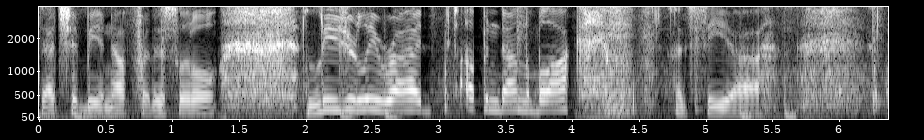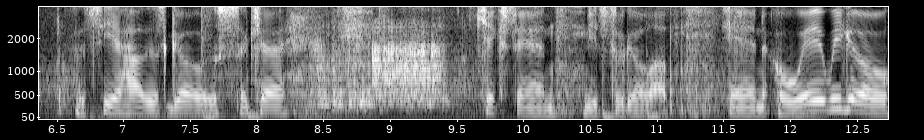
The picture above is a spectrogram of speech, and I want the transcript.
that should be enough for this little leisurely ride up and down the block. Let's see, uh, let's see how this goes, okay? Kickstand needs to go up. And away we go.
